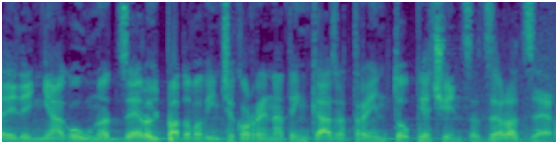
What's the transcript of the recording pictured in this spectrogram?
Legnago 1-0, il Padova vince con Renata in casa, Trento Piacenza 0-0.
